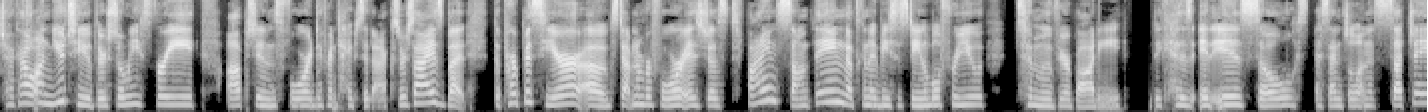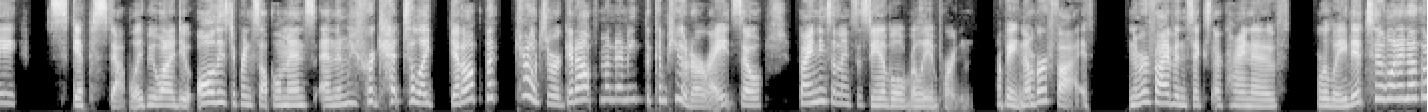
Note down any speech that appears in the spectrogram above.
check out on YouTube. There's so many free options for different types of exercise, but the purpose here of step number 4 is just find something that's going to be sustainable for you to move your body because it is so essential and it's such a skip step. Like we want to do all these different supplements and then we forget to like get off the couch or get out from underneath the computer, right? So finding something sustainable really important. Okay, number 5. Number 5 and 6 are kind of related to one another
